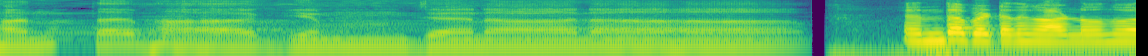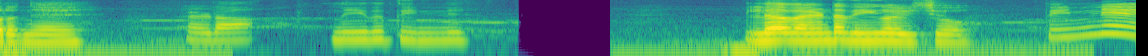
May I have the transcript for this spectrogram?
ഹന്തഭാഗ്യം ജനാന. എന്താ പെട്ടെന്ന് കാണണമെന്ന് പറഞ്ഞേ? എടാ നീ ഇത് തിന്ന്. ഇല്ല വേണ്ട നീ കഴിച്ചോ. തിന്നേ.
